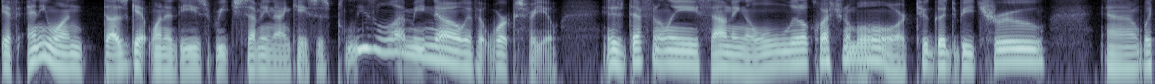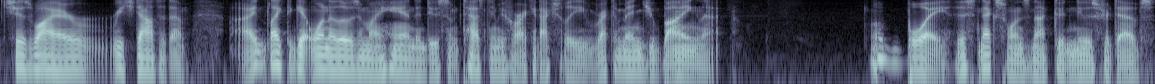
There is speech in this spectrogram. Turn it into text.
if anyone does get one of these Reach79 cases, please let me know if it works for you. It is definitely sounding a little questionable or too good to be true, uh, which is why I reached out to them. I'd like to get one of those in my hand and do some testing before I could actually recommend you buying that. Oh boy, this next one's not good news for devs.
